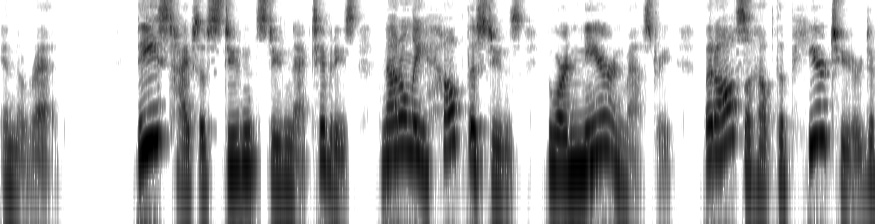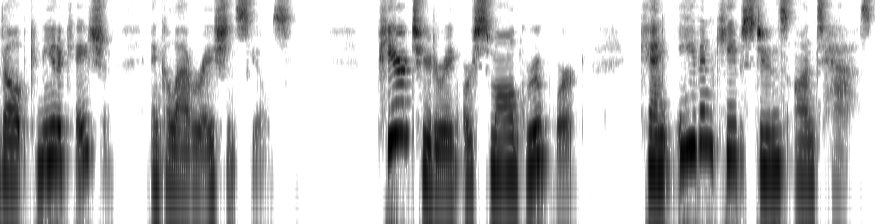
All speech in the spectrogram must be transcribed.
in the red. These types of student-student activities not only help the students who are near in mastery, but also help the peer tutor develop communication and collaboration skills. Peer tutoring or small group work can even keep students on task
